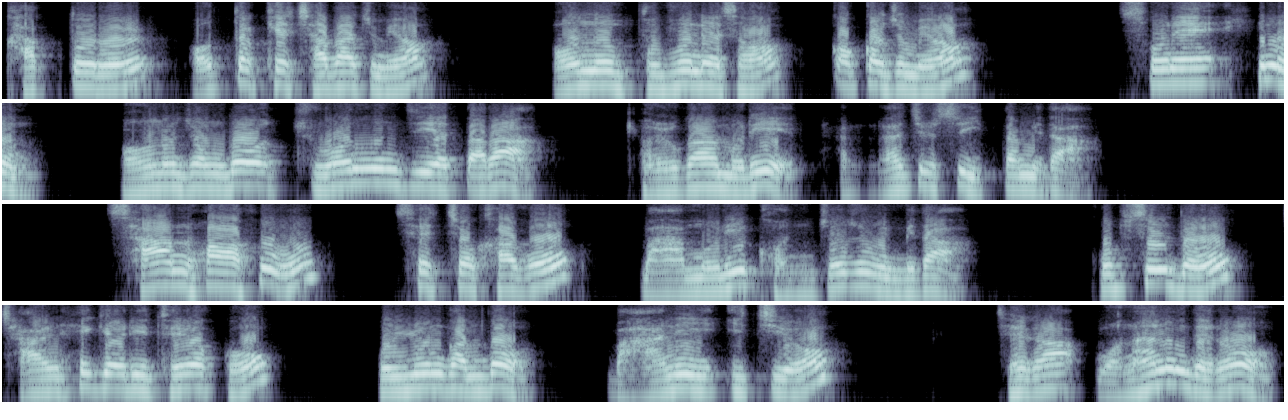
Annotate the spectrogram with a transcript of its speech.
각도를 어떻게 잡아주며 어느 부분에서 꺾어주며 손의 힘은 어느 정도 주었는지에 따라 결과물이 달라질 수 있답니다. 산화 후 세척하고 마무리 건조 중입니다. 곱슬도 잘 해결이 되었고 볼륨감도 많이 있지요. 제가 원하는 대로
